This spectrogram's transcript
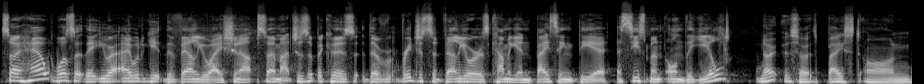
So, how was it that you were able to get the valuation up so much? Is it because the registered valuer is coming in basing their assessment on the yield? No, so it's based on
